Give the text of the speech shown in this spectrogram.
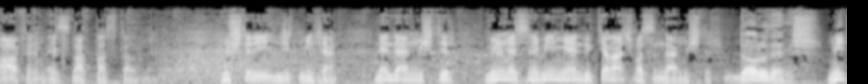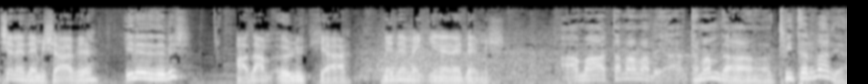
Aferin esnaf Paskal'ım ya. Müşteriyi incitmeyeceksin. Ne denmiştir? Gülmesini bilmeyen dükkan açmasın denmiştir. Doğru demiş. Nietzsche ne demiş abi? Yine ne demiş? Adam ölük ya. Ne demek yine ne demiş? Ama tamam abi ya. Tamam da Twitter var ya.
